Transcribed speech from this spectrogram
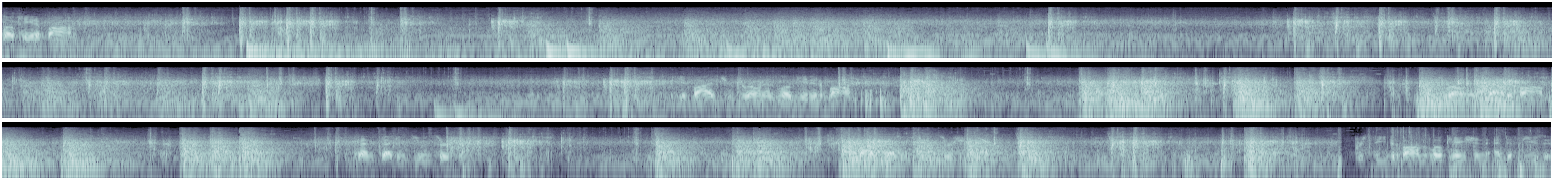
Locate a bomb. Be advised your drone has located a bomb. Drone has found a bomb. Ten seconds to insertion. Five seconds to insertion. Proceed to bomb's location and defuse it.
